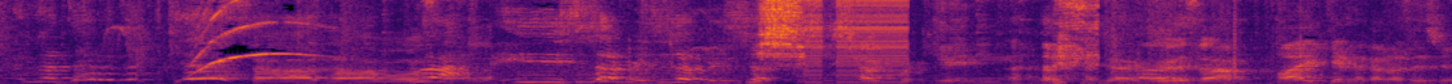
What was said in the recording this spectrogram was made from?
ーうわ誰だっけ？さあターボうわ一緒じゃん一緒じゃん一緒シャープ芸人なんだ。じゃあグエさん。マイケル中村選手。エ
